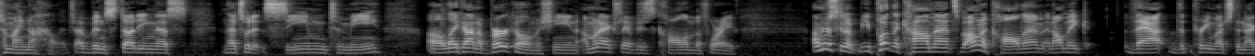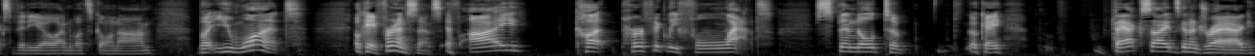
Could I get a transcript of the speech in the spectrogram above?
to my knowledge. I've been studying this, and that's what it seemed to me. Uh, like on a Berco machine, I'm gonna actually have to just call them before I. I'm just gonna you put in the comments, but I'm gonna call them and I'll make that the, pretty much the next video on what's going on. But you want, okay, for instance, if I cut perfectly flat spindle to, okay, backside's gonna drag.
